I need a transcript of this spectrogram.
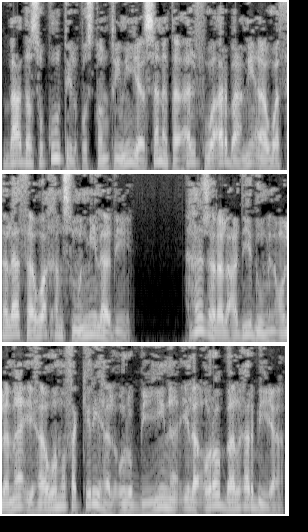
بعد سقوط القسطنطينية سنة 1453 ميلادي هاجر العديد من علمائها ومفكريها الأوروبيين إلى أوروبا الغربية.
